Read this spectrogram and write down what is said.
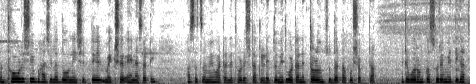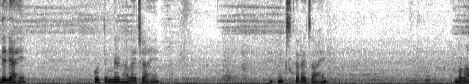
पण थोडीशी भाजीला दोन्हीशी ते मिक्सर येण्यासाठी असंच मी वाटाणे थोडेसे टाकलेले आहेत. तुम्ही वाटाणे तळूनसुद्धा टाकू शकता. इथे वरून कसुरी मेथी घातलेली आहे. कोथिंबीर घालायची आहे. मिक्स करायचं आहे. बघा.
